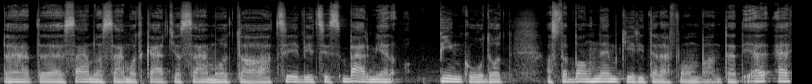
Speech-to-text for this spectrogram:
Tehát számlaszámot, kártyaszámot, a CVC, bármilyen PIN kódot, azt a bank nem kéri telefonban. Tehát e, e,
